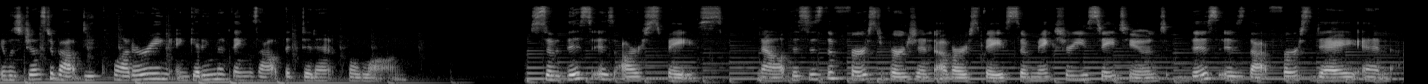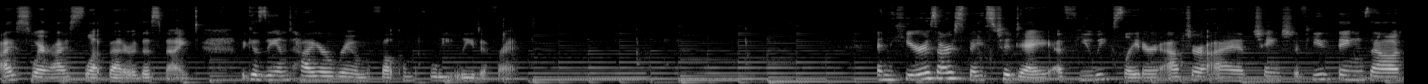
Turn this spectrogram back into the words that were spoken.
It was just about decluttering and getting the things out that didn't belong. So, this is our space. Now, this is the first version of our space, so make sure you stay tuned. This is that first day, and I swear I slept better this night because the entire room felt completely different. And here is our space today, a few weeks later, after I have changed a few things out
